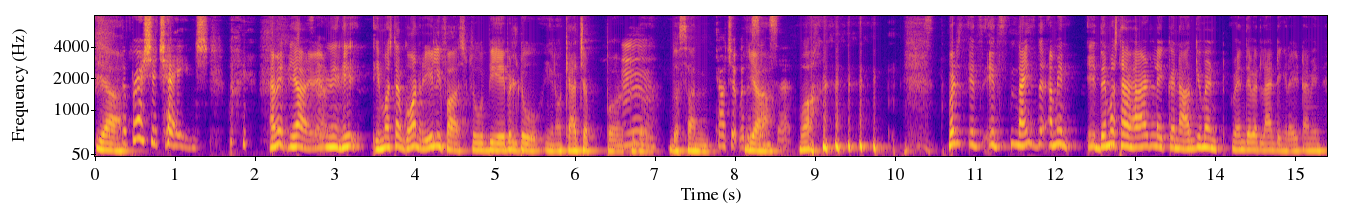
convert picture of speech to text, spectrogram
Yeah. The pressure change. I mean, yeah. I mean, he he must have gone really fast to be able to you know catch up uh, to the the sun. Catch up with the yeah. sunset. Wow. but it's, it's it's nice that I mean they must have had like an argument when they were landing, right? I mean,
